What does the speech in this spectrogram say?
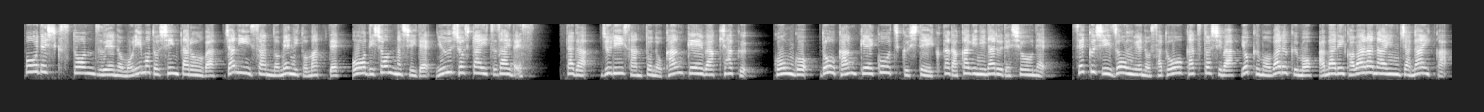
方で SixTONESへの森本慎太郎はジャニーさんの目に留まってオーディションなしで入所した逸材です。ただ、ジュリーさんとの関係は希薄。今後、どう関係構築していくかが鍵になるでしょうね。セクシーゾーンへの佐藤勝利は良くも悪くもあまり変わらないんじゃないか。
